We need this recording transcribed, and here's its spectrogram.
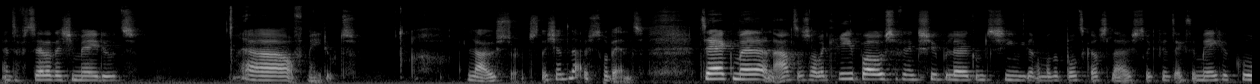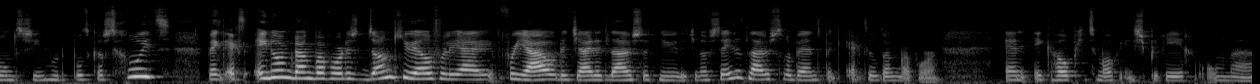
En te vertellen dat je meedoet. Uh, of meedoet. Luistert. Dat je aan het luisteren bent. Tag me. Een aantal zal ik reposten. Vind ik super leuk om te zien wie er allemaal de podcast luistert. Ik vind het echt mega cool om te zien hoe de podcast groeit. Daar ben ik echt enorm dankbaar voor. Dus dankjewel voor, jij, voor jou dat jij dit luistert nu. Dat je nog steeds aan het luisteren bent. Daar ben ik echt heel dankbaar voor. En ik hoop je te mogen inspireren om uh,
